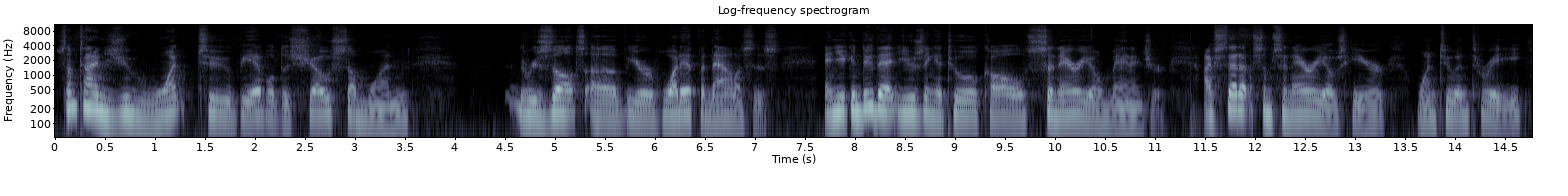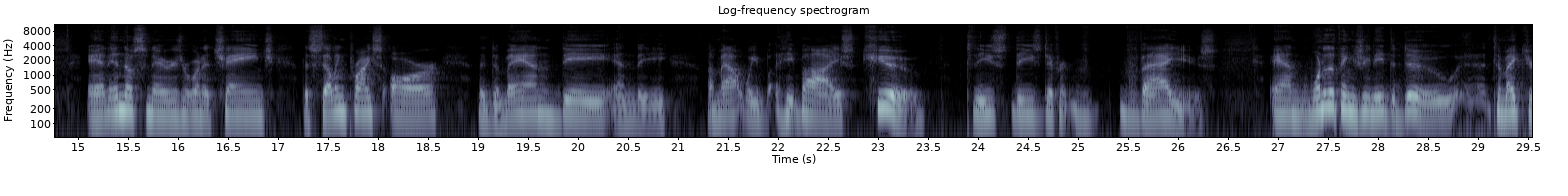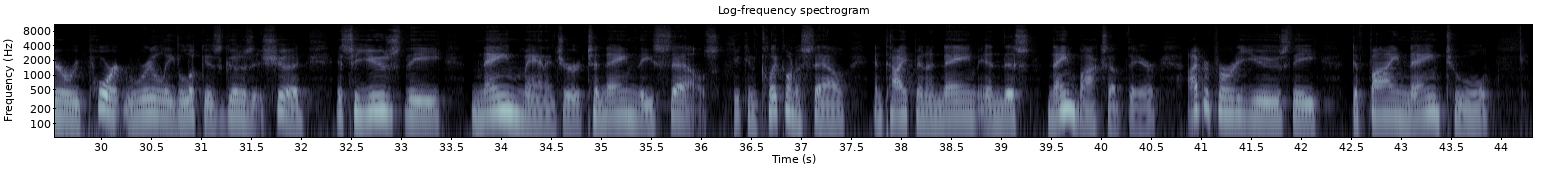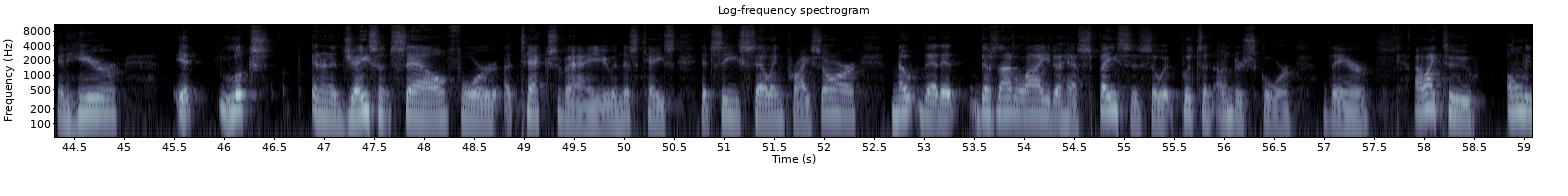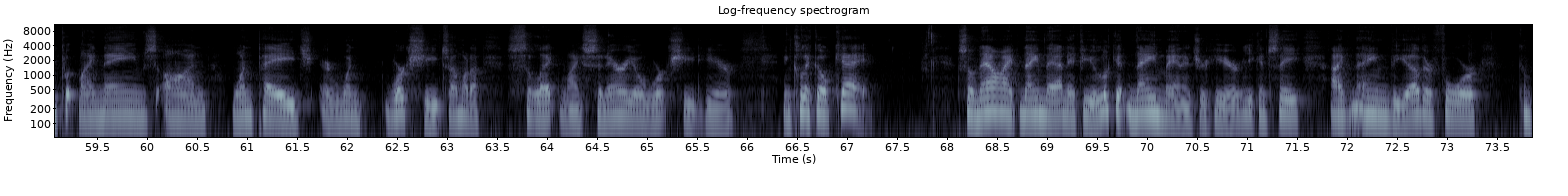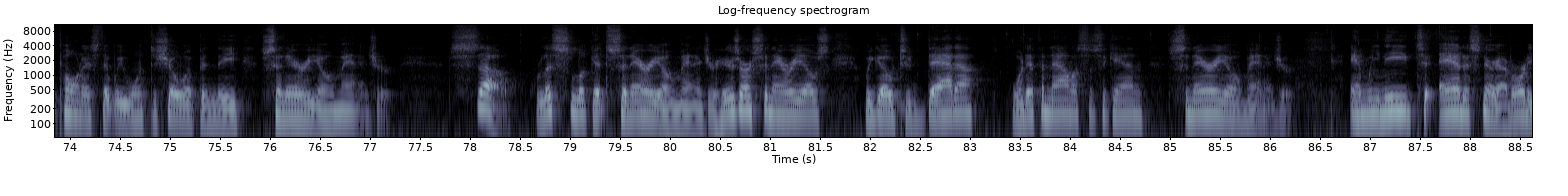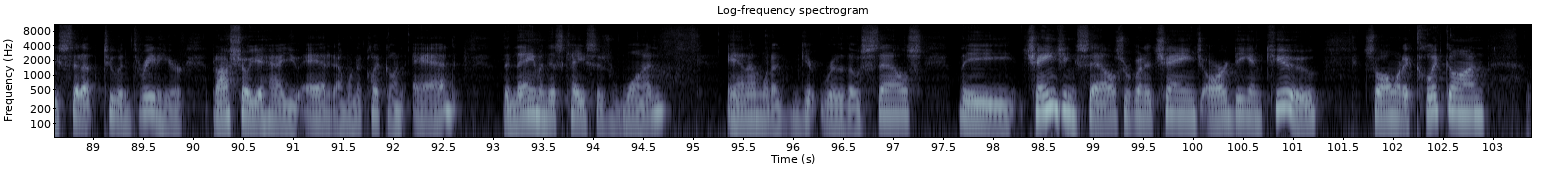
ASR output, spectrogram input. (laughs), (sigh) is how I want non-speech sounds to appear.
Sometimes you want to be able to show someone the results of your what if analysis. And you can do that using a tool called Scenario Manager. I've set up some scenarios here, one, two, and three. And in those scenarios, we're going to change the selling price R, the demand D, and the amount we he buys Q to these, these different values. And one of the things you need to do uh, to make your report really look as good as it should is to use the name manager to name these cells. You can click on a cell and type in a name in this name box up there. I prefer to use the define name tool and here it looks in an adjacent cell for a text value. In this case, it sees selling price R. Note that it does not allow you to have spaces, so it puts an underscore there. I like to only put my names on one page or one worksheet. So I'm going to select my scenario worksheet here and click OK. So now I've named that. And if you look at Name Manager here, you can see I've named the other four components that we want to show up in the Scenario Manager. So let's look at Scenario Manager. Here's our scenarios. We go to Data, What If Analysis again, Scenario Manager. And we need to add a scenario. I've already set up two and three here, but I'll show you how you add it. I'm going to click on Add. The name in this case is 1, and I'm going to get rid of those cells. The changing cells, we're going to change R, D, and Q. So I want to click on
